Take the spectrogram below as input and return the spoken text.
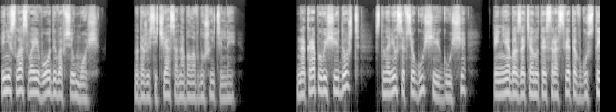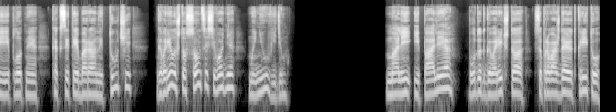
и несла свои воды во всю мощь. Но даже сейчас она была внушительной. Накрапывающий дождь становился все гуще и гуще, и небо, затянутое с рассвета в густые и плотные, как сытые бараны, тучи, говорило, что солнце сегодня мы не увидим. Мали и Палия будут говорить, что сопровождают Криту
